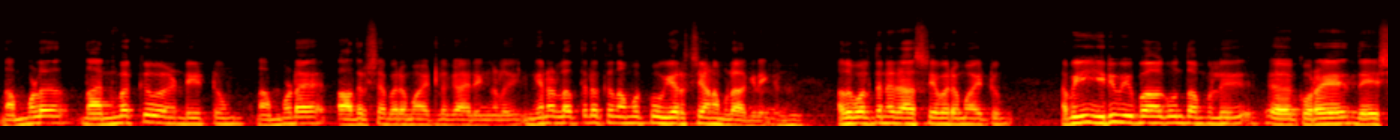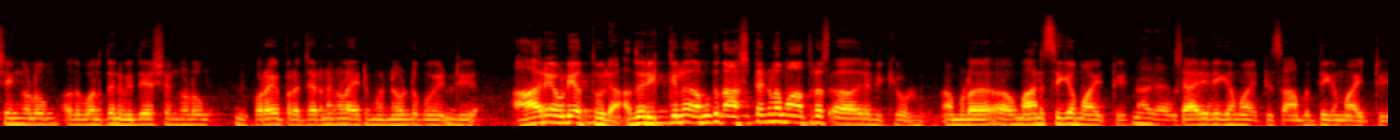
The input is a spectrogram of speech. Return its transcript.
നമ്മൾ നന്മക്ക് വേണ്ടിയിട്ടും നമ്മുടെ ആദർശപരമായിട്ടുള്ള കാര്യങ്ങൾ ഇങ്ങനെയുള്ളതിലൊക്കെ നമുക്ക് ഉയർച്ചയാണ് നമ്മൾ ആഗ്രഹിക്കുന്നത്. അതുപോലെ തന്നെ രാഷ്ട്രീയപരമായിട്ടും. അപ്പോൾ ഈ ഇരു വിഭാഗവും തമ്മിൽ കുറേ ദേശങ്ങളും അതുപോലെ തന്നെ വിദേശങ്ങളും കുറേ പ്രചരണങ്ങളായിട്ട് മുന്നോട്ട് പോയിട്ട് ആരും എവിടെ എത്തൂല. അതൊരിക്കലും നമുക്ക് നഷ്ടങ്ങൾ മാത്രമേ ലഭിക്കുകയുള്ളൂ നമ്മുടെ മാനസികമായിട്ട് ശാരീരികമായിട്ട് സാമ്പത്തികമായിട്ട്.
